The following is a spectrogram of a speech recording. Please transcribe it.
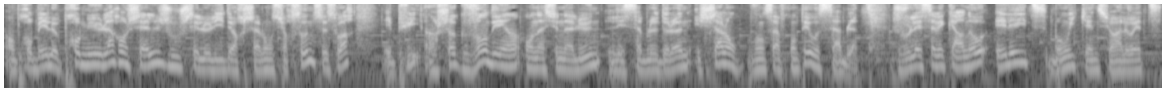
En Pro B, le promu La Rochelle joue chez le leader Chalon-sur-Saône ce soir. Et puis un choc vendéen en National 1. Les Sables d'Olonne et Chalon vont s'affronter au sable. Je vous laisse avec Arnaud et les hits. Bon week-end sur Alouette.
